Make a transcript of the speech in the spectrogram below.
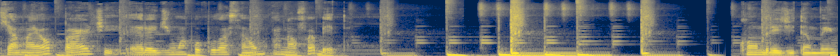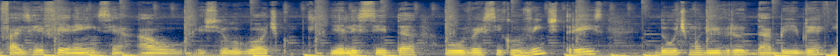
que a maior parte era de uma população analfabeta. Combridge também faz referência ao estilo gótico e ele cita o versículo 23 do último livro da Bíblia em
